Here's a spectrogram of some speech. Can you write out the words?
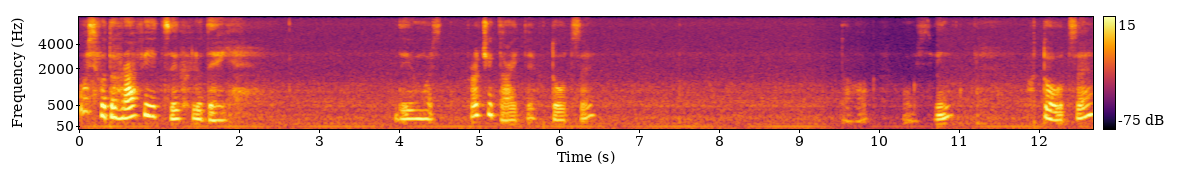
Ось фотографії цих людей. Дивимось, прочитайте, хто це. Так, ось він. Хто це?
